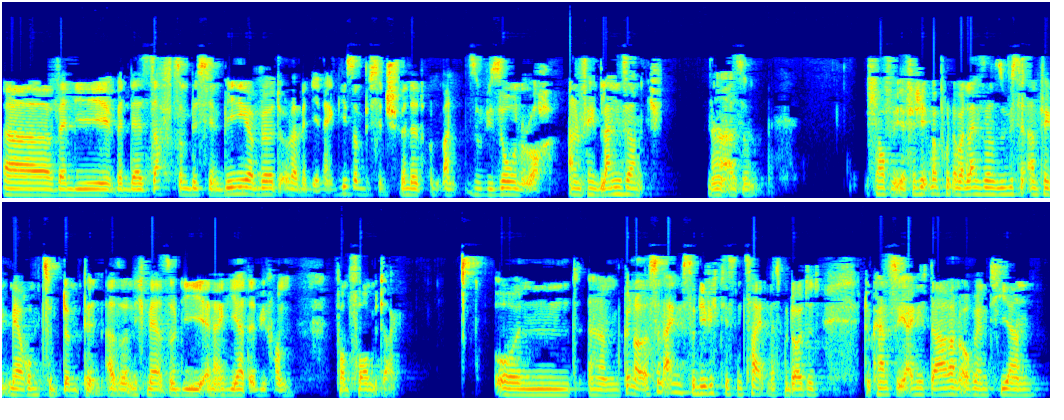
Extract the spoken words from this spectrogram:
äh, wenn die, wenn der Saft so ein bisschen weniger wird oder wenn die Energie so ein bisschen schwindet und man sowieso nur noch anfängt langsam, ich, ne, also ich hoffe, ihr versteht meinen Punkt, aber langsam so ein bisschen anfängt mehr rumzudümpeln. Also nicht mehr so die Energie hatte wie vom, vom Vormittag. Und ähm, genau, das sind eigentlich so die wichtigsten Zeiten. Das bedeutet, du kannst dich eigentlich daran orientieren,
